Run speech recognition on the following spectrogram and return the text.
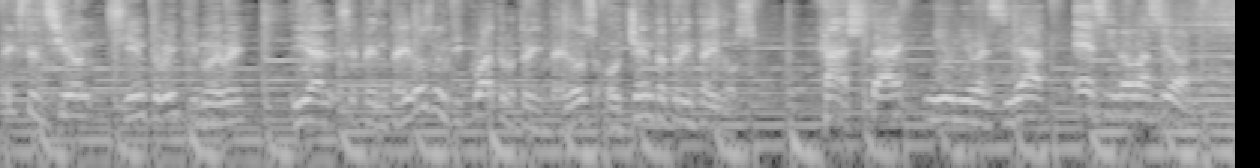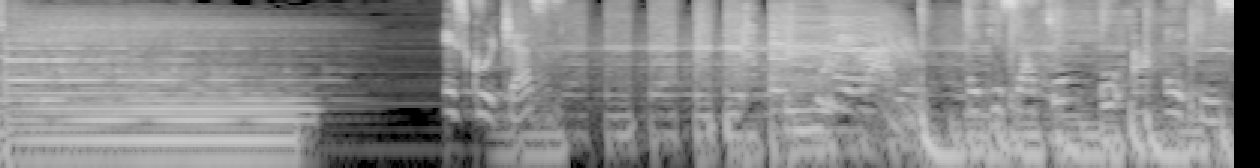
extensión 129 y al 7224 32 Hashtag Mi Universidad es Innovación. Escuchas Uniradio XHUAX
